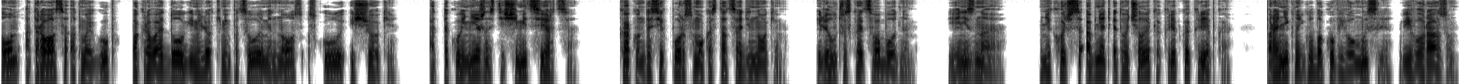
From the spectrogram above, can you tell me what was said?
Он оторвался от моих губ, покрывая долгими легкими поцелуями нос, скулы и щеки. От такой нежности щемит сердце. Как он до сих пор смог остаться одиноким? Или лучше сказать свободным? Я не знаю. Мне хочется обнять этого человека крепко-крепко, проникнуть глубоко в его мысли, в его разум,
